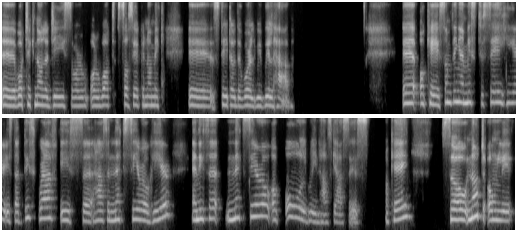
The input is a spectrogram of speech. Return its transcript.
uh, what technologies or, or what socioeconomic uh, state of the world we will have. Uh, okay, something I missed to say here is that this graph is has a net zero here, and it's a net zero of all greenhouse gases, okay? So not only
